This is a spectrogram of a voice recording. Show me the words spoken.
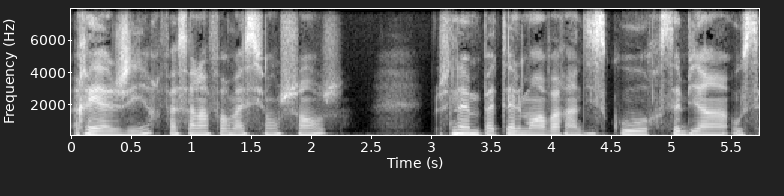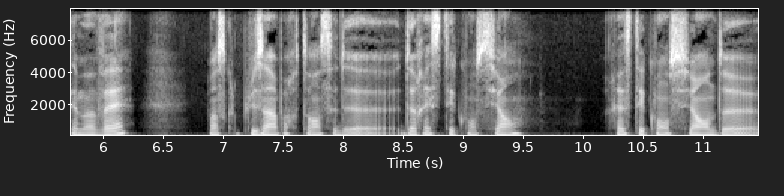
réagir face à l'information change. Je n'aime pas tellement avoir un discours c'est bien ou c'est mauvais. Je pense que le plus important, c'est de, de rester conscient, rester conscient de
